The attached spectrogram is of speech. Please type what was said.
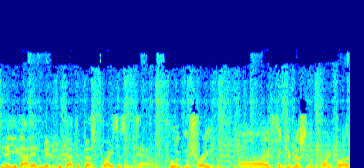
You know, you got to admit, we've got the best prices in town. Gluten free? Uh, I think you're missing the point, bud.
